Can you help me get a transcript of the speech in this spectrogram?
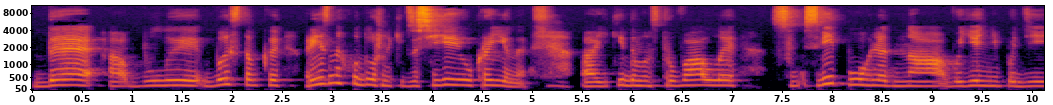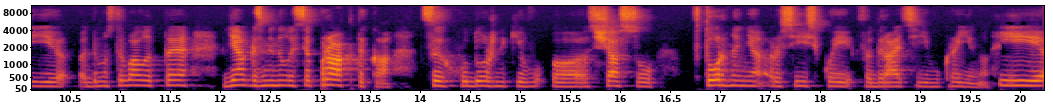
де були виставки різних художників з усієї України, які демонстрували свій погляд на воєнні події, демонстрували те, як змінилася практика цих художників е, з часу вторгнення Російської Федерації в Україну. І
